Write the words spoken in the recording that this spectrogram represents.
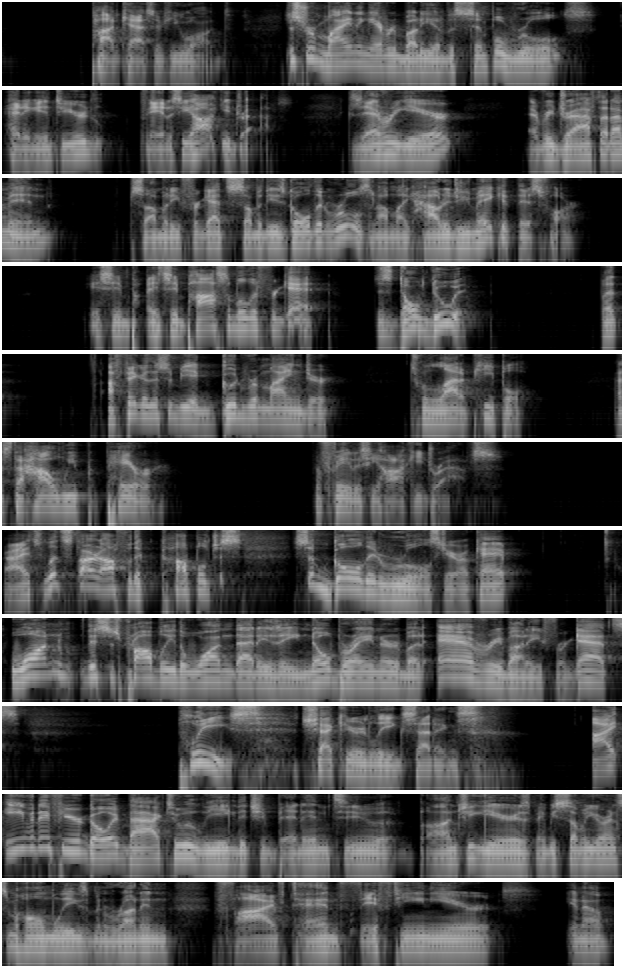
podcast if you want. Just reminding everybody of the simple rules heading into your fantasy hockey drafts. Because every year, every draft that I'm in, somebody forgets some of these golden rules. And I'm like, how did you make it this far? It's, imp- it's impossible to forget. Just don't do it. But I figure this would be a good reminder to a lot of people as to how we prepare for fantasy hockey drafts. All right. So let's start off with a couple, just some golden rules here, okay? One, this is probably the one that is a no brainer, but everybody forgets. Please check your league settings. I even if you're going back to a league that you've been into a bunch of years, maybe some of you are in some home leagues have been running 5, 10, 15 years, you know,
